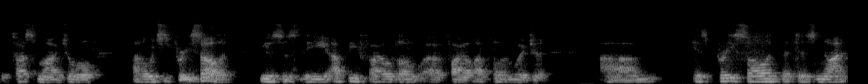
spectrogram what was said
the TUS module, uh, which is pretty solid, uses the Uppy file uh, file upload widget. Um, is pretty solid, but does not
